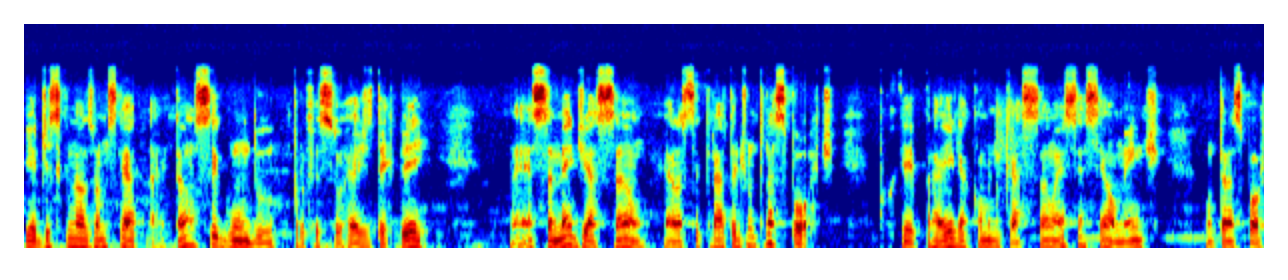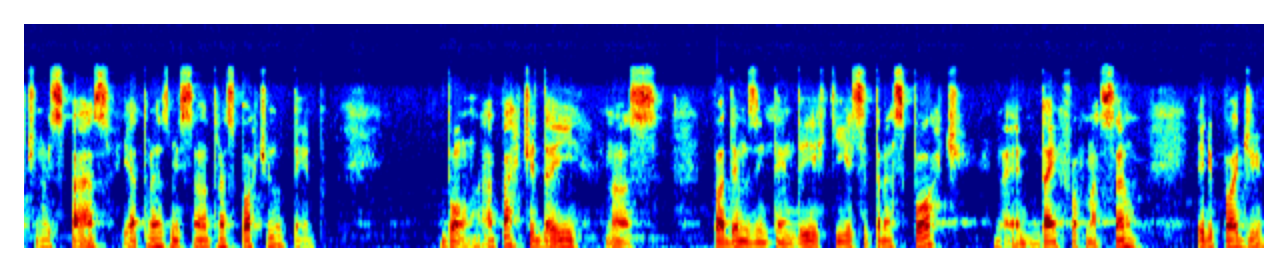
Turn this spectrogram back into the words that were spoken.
E é disso que nós vamos tratar. Então, segundo o professor Regis Derbey, essa mediação ela se trata de um transporte, porque para ele a comunicação é essencialmente um transporte no espaço e a transmissão é transporte no tempo. Bom, a partir daí nós podemos entender que esse transporte né, da informação ele pode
